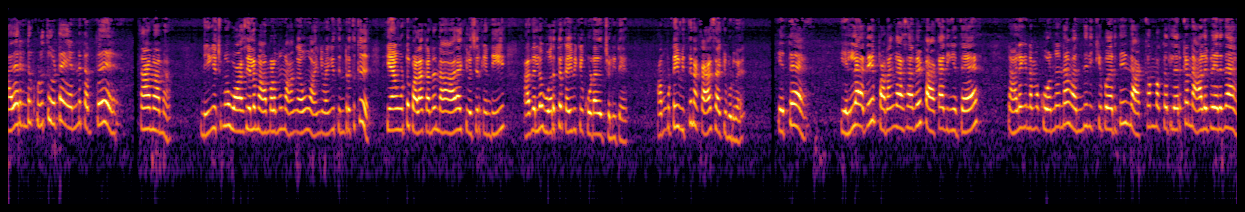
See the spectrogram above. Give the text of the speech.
அதை ரெண்டு கொடுத்து விட்டா என்ன தப்பு? ஆமா ஆமா. நீங்க சும்மா வாசையில மாம்பழமும் மாங்காவும் வாங்கி வாங்கி தின்றதுக்கு என் வீட்டு பலாக்கண்ணு நான் ஆளாக்கி வச்சிருக்கேன்டி அதெல்லாம் ஒருத்தர் கை வைக்க கூடாதுன்னு சொல்லிட்டேன். அம்புட்டையும் வித்து நான் காசு ஆக்கி விடுவேன் எத்த எல்லாத்தையும் பணம் காசாவே பார்க்காதீங்க நாளைக்கு நமக்கு ஒன்றுனா வந்து நிற்க போகிறது இந்த அக்கம் பக்கத்தில் இருக்க நாலு பேர் தான்.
